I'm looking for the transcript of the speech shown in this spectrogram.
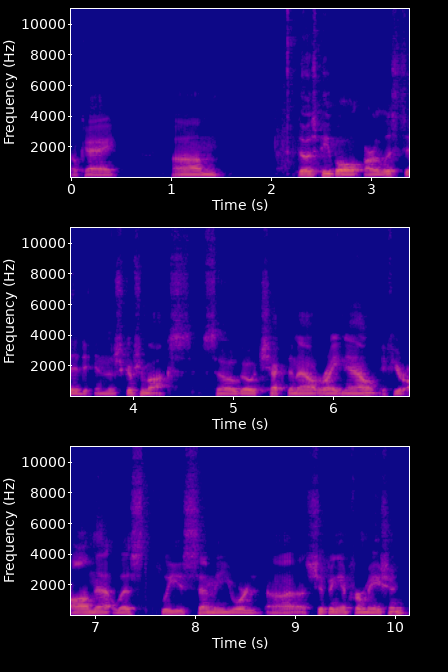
okay? Um, those people are listed in the description box. So go check them out right now. If you're on that list, please send me your uh, shipping information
